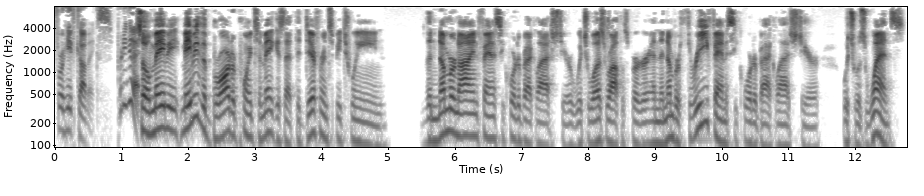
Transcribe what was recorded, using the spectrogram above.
for Heath Cummings. Pretty good. So maybe, maybe the broader point to make is that the difference between the number nine fantasy quarterback last year, which was Roethlisberger, and the number three fantasy quarterback last year, which was Wentz,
